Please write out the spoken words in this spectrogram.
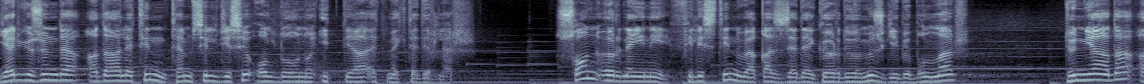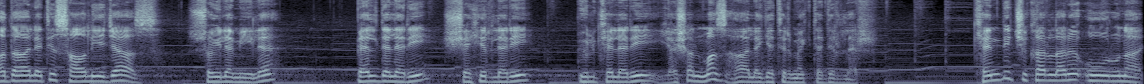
yeryüzünde adaletin temsilcisi olduğunu iddia etmektedirler. Son örneğini Filistin ve Gazze'de gördüğümüz gibi bunlar dünyada adaleti sağlayacağız söylemiyle beldeleri, şehirleri, ülkeleri yaşanmaz hale getirmektedirler.'' kendi çıkarları uğruna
